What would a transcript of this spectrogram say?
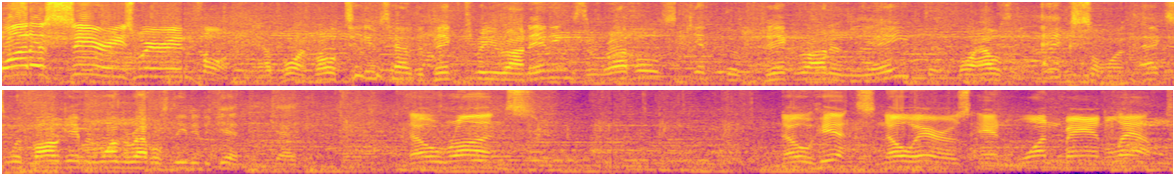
What a series we're in for. Yeah, boy, both teams have the big three-run innings. The Rebels get the big run in the eighth, and boy, that was an excellent, excellent ball game and one the Rebels needed to get. Okay. No runs, no hits, no errors, and one man left.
